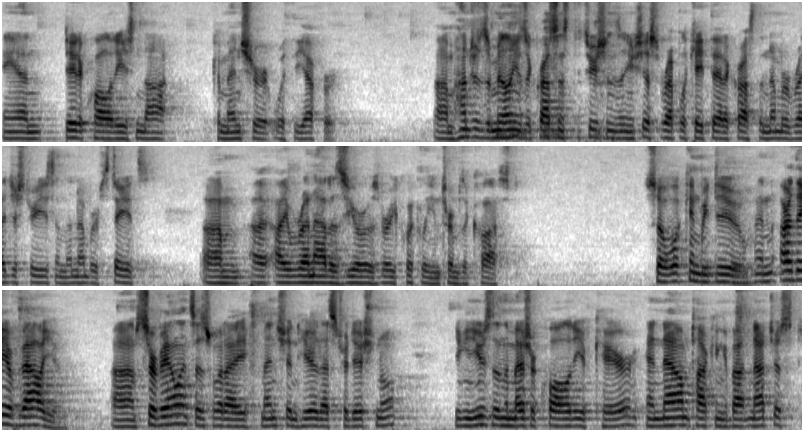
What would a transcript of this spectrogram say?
and data quality is not commensurate with the effort. Um, hundreds of millions across institutions, and you just replicate that across the number of registries and the number of states. Um, I, I run out of zeros very quickly in terms of cost. So what can we do? And are they of value? Um, surveillance is what I mentioned here. That's traditional. You can use them to measure quality of care. And now I'm talking about not just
